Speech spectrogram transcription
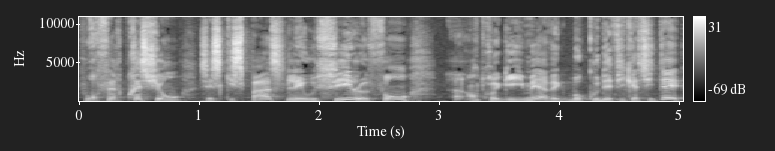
pour faire pression. C'est ce qui se passe. Les aussi le font entre guillemets, avec beaucoup d'efficacité.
